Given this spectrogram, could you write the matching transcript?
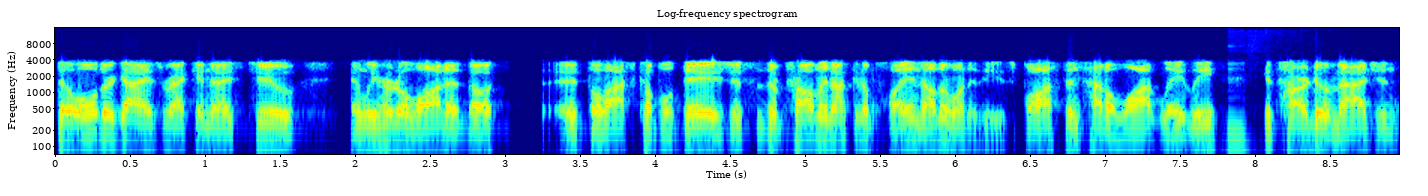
the older guys recognize too, and we heard a lot about it the last couple of days. Just they're probably not going to play another one of these. Boston's had a lot lately. Mm. It's hard to imagine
